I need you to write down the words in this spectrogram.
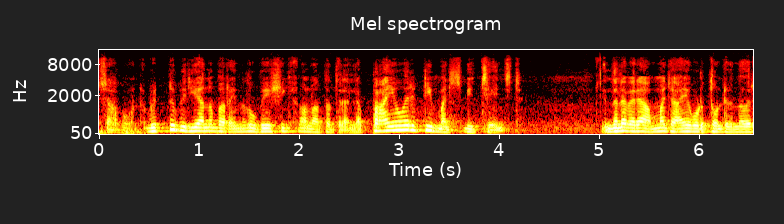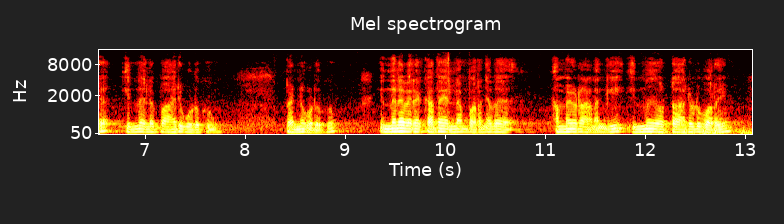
ശാപമുണ്ട്. വിട്ടുപിരിയാന്ന് പറയുന്നത് ഉപേക്ഷിക്കുക എന്നുള്ള അർത്ഥത്തിലല്ല. പ്രയോറിറ്റി മസ്റ്റ് ബി ചേഞ്ച്ഡ് ഇന്നലെ വരെ അമ്മ ചായ കൊടുത്തുകൊണ്ടിരുന്നവർ ഇന്നലെ ഇപ്പോൾ ആര് കൊടുക്കും? പെണ്ണ് കൊടുക്കും. ഇന്നലെ വരെ കഥയെല്ലാം പറഞ്ഞത് അമ്മയോടാണെങ്കിൽ ഇന്ന് തൊട്ട് ആരോട് പറയും?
